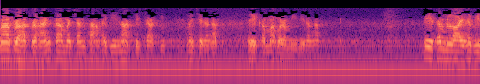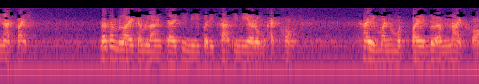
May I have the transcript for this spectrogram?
มาประหัตประหารกามฉันทะให้พินาศไปจากจิตไม่ใช่ระงับนี่คำบารมีนี่ระงับ นี่ทำลายให้พินาศไป แล้วทำลายกำลังใจที่มีปริฆะที่มีอารมณ์ขัดข้อง ให้มันหมดไปด้วยอำนาจของ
